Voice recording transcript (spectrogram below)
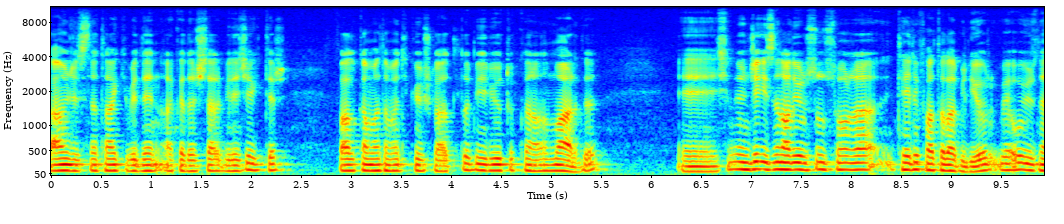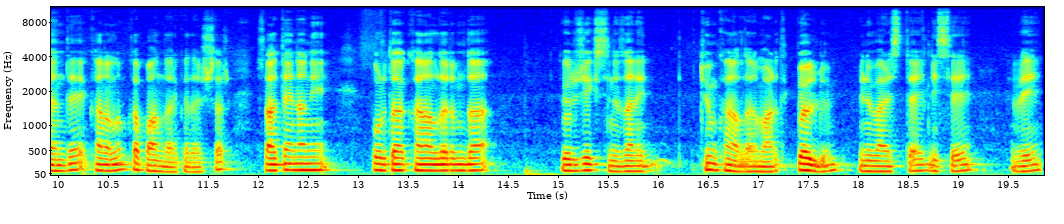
daha öncesinde takip eden arkadaşlar bilecektir. Balkan Matematik Köşkü adlı bir YouTube kanalım vardı. Ee, şimdi önce izin alıyorsun sonra telif atılabiliyor ve o yüzden de kanalım kapandı arkadaşlar. Zaten hani burada kanallarımda göreceksiniz hani tüm kanallarımı artık böldüm. Üniversite, lise ve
